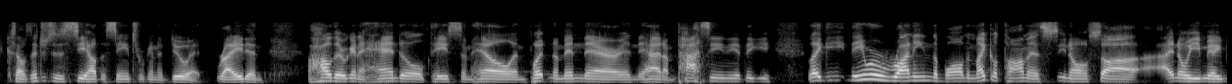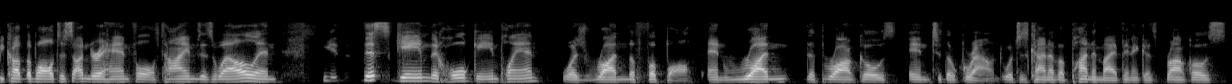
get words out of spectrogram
because I was interested to see how the Saints were going to do it, right? And how they were going to handle Taysom Hill and putting him in there, and they had him passing. I think he, like they were running the ball. And Michael Thomas, you know, saw. I know he maybe caught the ball just under a handful of times as well. And this game, the whole game plan was run the football and run the Broncos into the ground, which is kind of a pun in my opinion because Broncos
